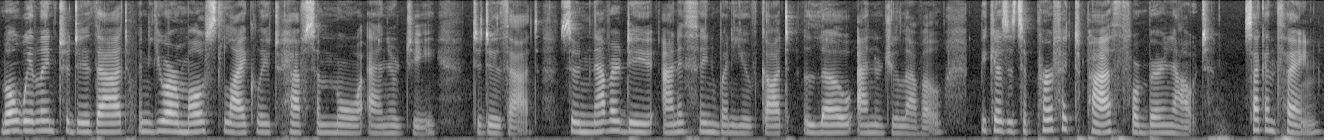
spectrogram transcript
more willing to do that and you are most likely to have some more energy to do that. So never do anything when you've got low energy level because it's a perfect path for burnout. Second thing,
